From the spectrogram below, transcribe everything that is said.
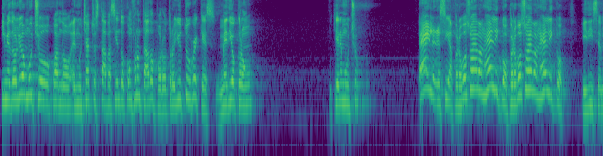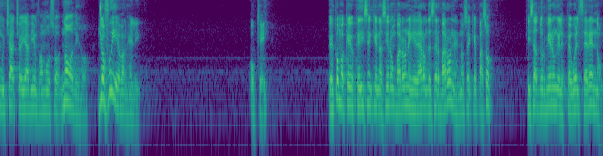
Y me dolió mucho cuando el muchacho estaba siendo confrontado por otro youtuber que es medio cron. Tiene mucho. Él le decía, pero vos sos evangélico, pero vos sos evangélico. Y dice el muchacho ya bien famoso, no, dijo, yo fui evangélico. Ok. Es como aquellos que dicen que nacieron varones y dejaron de ser varones, no sé qué pasó. Quizás durmieron y les pegó el sereno.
